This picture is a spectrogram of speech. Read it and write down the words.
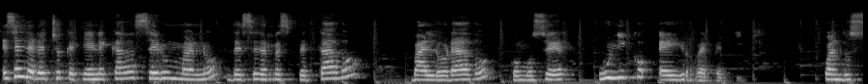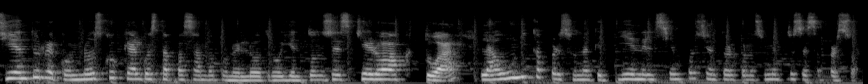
es el derecho que tiene cada ser humano de ser respetado, valorado como ser único e irrepetible. Cuando siento y reconozco que algo está pasando con el otro y entonces quiero actuar, la única persona que tiene el 100% del conocimiento es esa persona.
